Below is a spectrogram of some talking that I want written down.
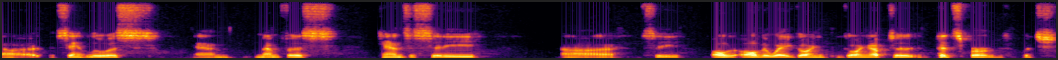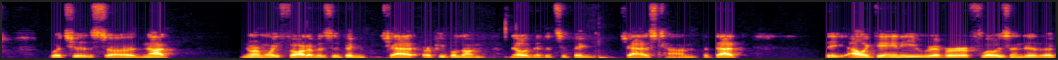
uh, St. Louis and Memphis, Kansas City. Uh, see, all all the way going going up to Pittsburgh, which which is uh, not normally thought of as a big jazz, or people don't know that it's a big jazz town. But that the Allegheny River flows into the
